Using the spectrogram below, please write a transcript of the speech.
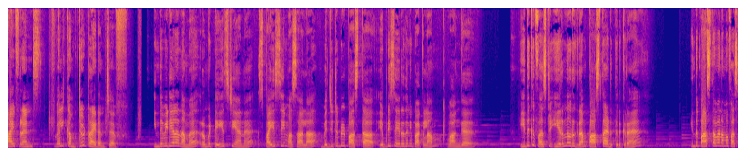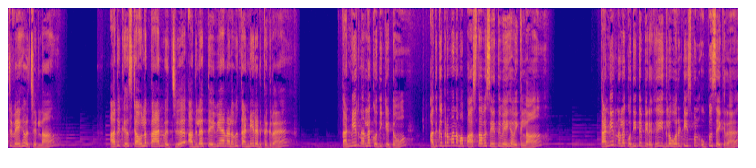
Hi friends welcome to trident chef இந்த வீடியோவில் நம்ம ரொம்ப டேஸ்டியான ஸ்பைசி மசாலா வெஜிடபிள் பாஸ்தா எப்படி செய்கிறதுன்னு பார்க்கலாம். வாங்க. இதுக்கு ஃபஸ்ட்டு இருநூறு கிராம் பாஸ்தா எடுத்துருக்கிறேன். இந்த பாஸ்தாவை நம்ம ஃபஸ்ட்டு வேக வச்சிடலாம். அதுக்கு ஸ்டவ்வில் பேன் வச்சு அதில் தேவையான அளவு தண்ணீர் எடுத்துக்கிறேன். தண்ணீர் நல்லா கொதிக்கட்டும். அதுக்கப்புறமா நம்ம பாஸ்தாவை சேர்த்து வேக வைக்கலாம். தண்ணீர் நல்லா கொதித்த பிறகு இதில் ஒரு டீஸ்பூன் உப்பு சேர்க்குறேன்.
